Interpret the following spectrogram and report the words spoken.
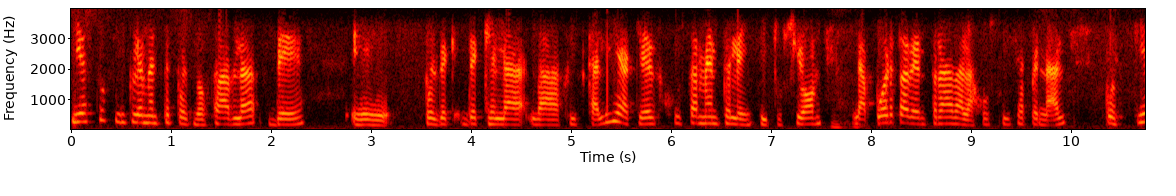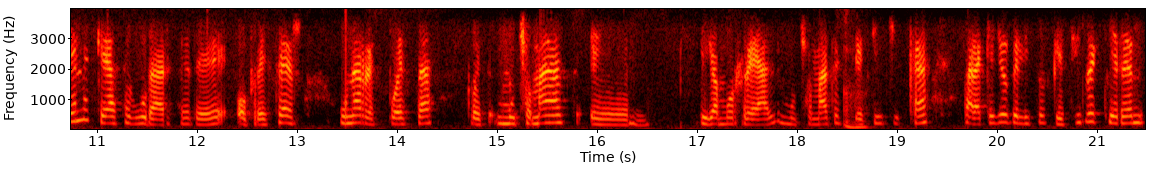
Y esto simplemente pues nos habla de eh, pues de, que la, la, fiscalía, que es justamente la institución, la puerta de entrada a la justicia penal, pues tiene que asegurarse de ofrecer una respuesta pues mucho más eh, digamos, real, mucho más específica para aquellos delitos que sí requieren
